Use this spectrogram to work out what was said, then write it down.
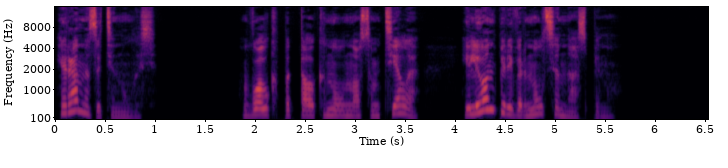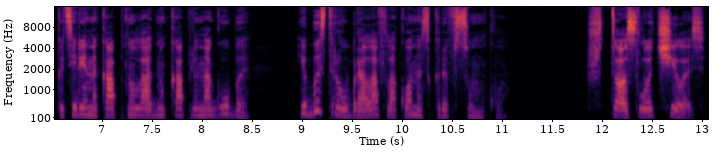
и рана затянулась. Волк подтолкнул носом тело, и Леон перевернулся на спину. Катерина капнула одну каплю на губы и быстро убрала флакон скрыв сумку. Что случилось?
